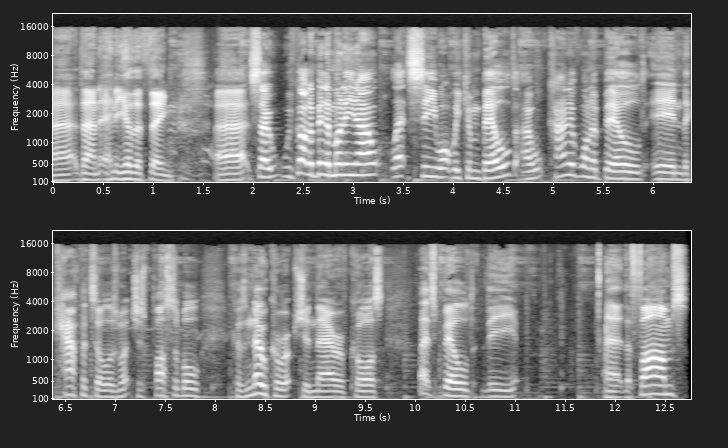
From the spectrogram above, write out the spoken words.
uh, than any other thing. Uh, so we've got a bit of money now. Let's see what we can build. I kind of want to build in the capital as much as possible because no corruption there, of course. Let's build the uh, the farms.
